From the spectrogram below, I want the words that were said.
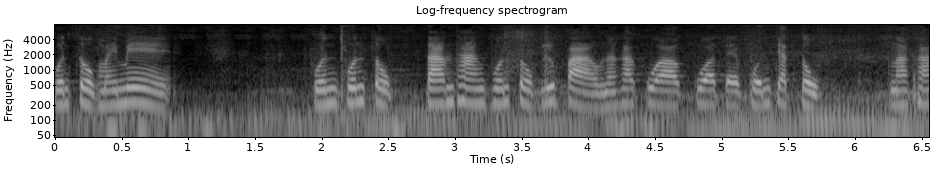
ฝนตกไหมแม่ ฝนฝนตกตามทางฝนตกหรือเปล่านะคะ กลัวกลัวแต่ฝนจะตกนะคะ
